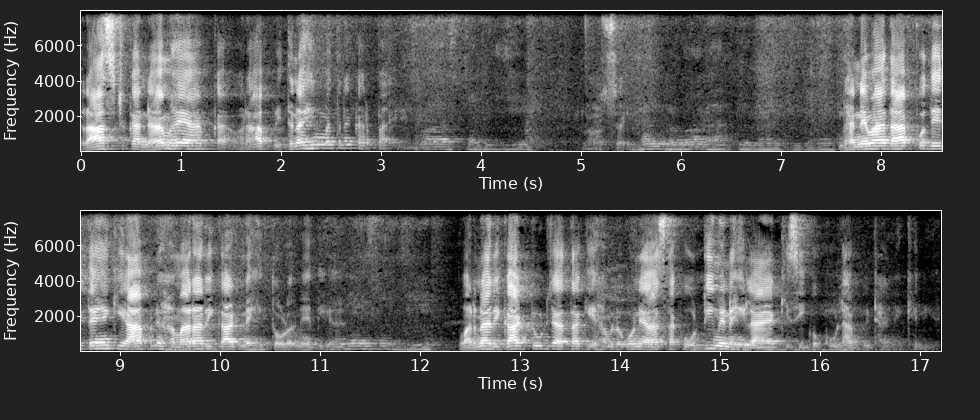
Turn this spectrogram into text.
राष्ट्र का नाम है आपका और आप इतना हिम्मत न कर पाए। धन्यवाद आपको देते हैं कि आपने हमारा रिकॉर्ड नहीं तोड़ने दिया। वरना रिकॉर्ड टूट जाता कि हम लोगों ने आज तक ओटी में नहीं लाया किसी को कूल्हा बिठाने के लिए।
